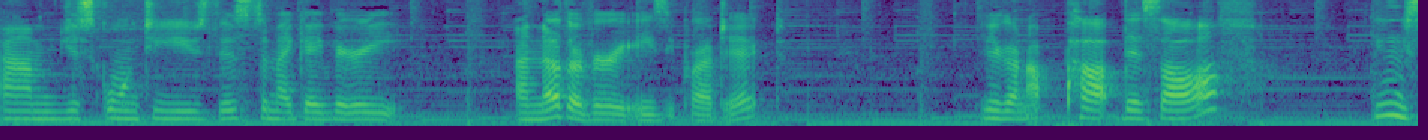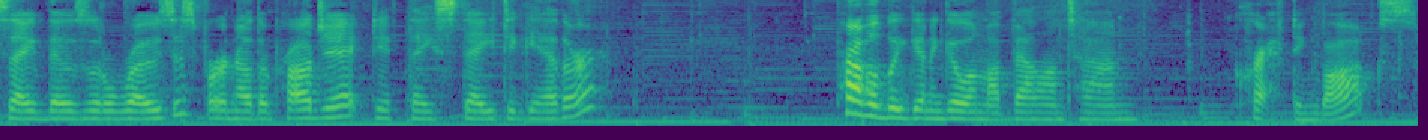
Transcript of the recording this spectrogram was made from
I'm just going to use this to make a very, another very easy project. You're going to pop this off. You can save those little roses for another project if they stay together. Probably going to go in my Valentine crafting box.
